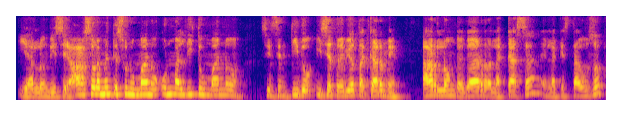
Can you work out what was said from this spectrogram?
Y Arlong dice, ah, solamente es un humano, un maldito humano sin sentido, y se atrevió a atacarme. Arlong agarra la casa en la que está Usopp,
